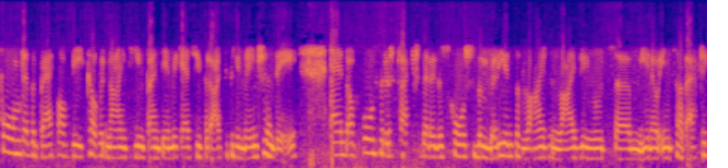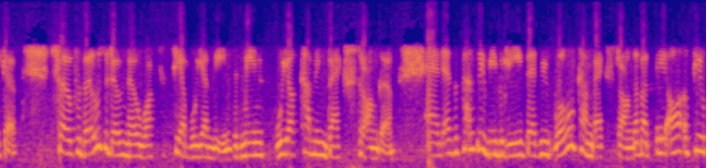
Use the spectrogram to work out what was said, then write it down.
formed at the back of the COVID-19 pandemic, as you've rightly mentioned there, and of course the destruction that it has caused to the millions of lives and livelihoods, um, you know, in South Africa. So for those who don't know what Siyabuya means, it means we are coming back stronger. And as a country, we believe that we will come back stronger, but there are a few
